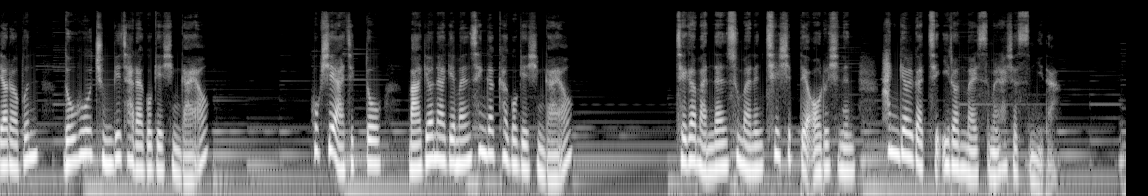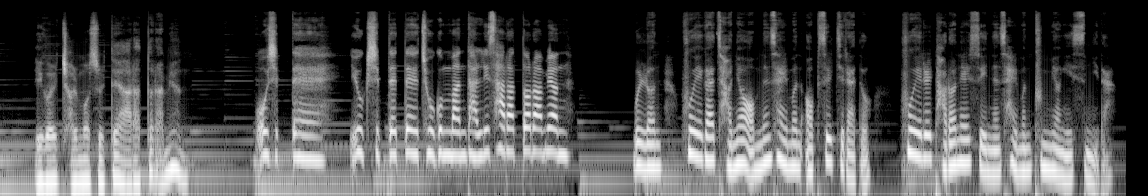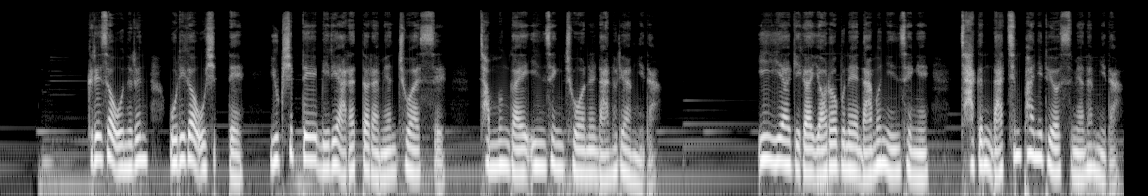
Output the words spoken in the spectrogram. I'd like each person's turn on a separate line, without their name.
여러분, 노후 준비 잘하고 계신가요? 혹시 아직도 막연하게만 생각하고 계신가요? 제가 만난 수많은 70대 어르신은 한결같이 이런 말씀을 하셨습니다.
이걸 젊었을 때 알았더라면
50대, 60대 때 조금만 달리 살았더라면
물론 후회가 전혀 없는 삶은 없을지라도 후회를 덜어낼 수 있는 삶은 분명히 있습니다. 그래서 오늘은 우리가 50대, 60대에 미리 알았더라면 좋았을 전문가의 인생 조언을 나누려 합니다. 이 이야기가 여러분의 남은 인생에 작은 나침판이 되었으면 합니다.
